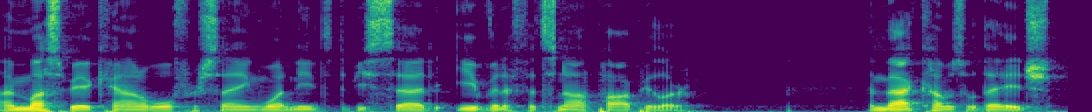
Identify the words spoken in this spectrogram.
I must be accountable for saying what needs to be said, even if it's not popular. And that comes with age.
